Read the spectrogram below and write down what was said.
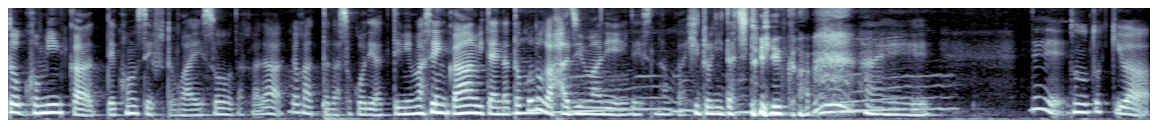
と古民家ってコンセプトが合いそうだから、よかったらそこでやってみませんか？みたいなところが始まりです、なんか独り立ちというか。はい。でその時は、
